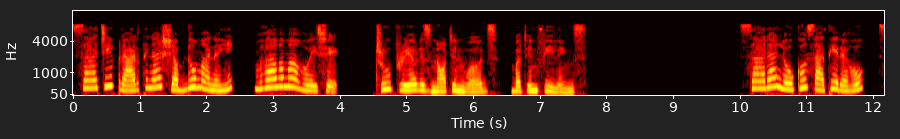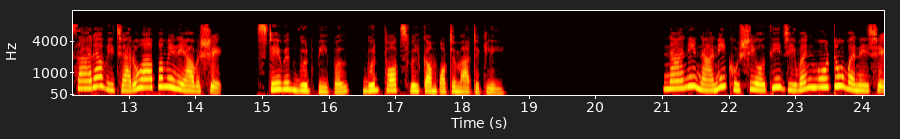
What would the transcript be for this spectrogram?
સાચી પ્રાર્થના શબ્દોમાં નહીં ભાવમાં હોય છે True prayer is not in words, but in feelings. સારા લોકો સાથે રહો સારા વિચારો આપમેળે આવશે Stay with good people, good thoughts will come automatically. નાની નાની ખુશીઓથી જીવન મોટું બને છે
